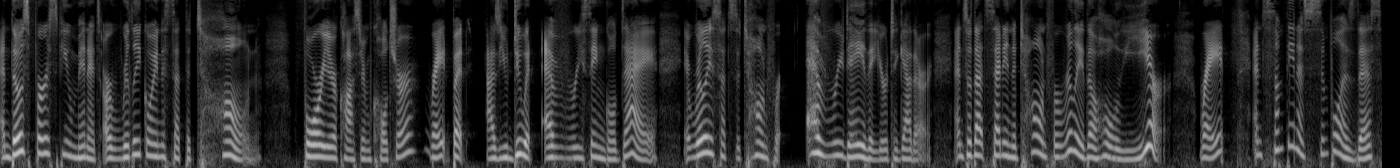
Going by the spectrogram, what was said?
And those first few minutes are really going to set the tone for your classroom culture, right? But as you do it every single day, it really sets the tone for every day that you're together. And so that's setting the tone for really the whole year, right? And something as simple as this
